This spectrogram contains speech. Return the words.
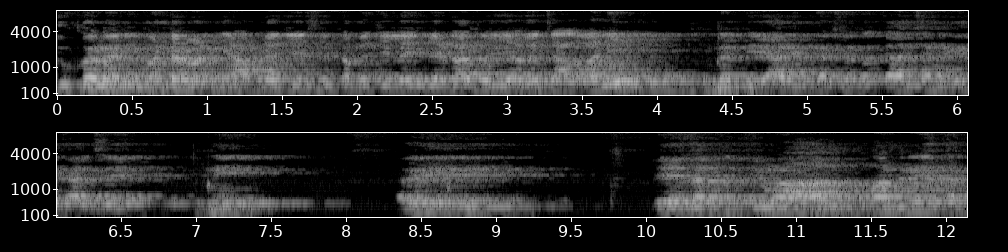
દુકાનોની વંડરવર્લ્ડની આપણે જે છે તમે જે લઈ બેઠા છો એ હવે ચાલવાની નથી આ રીત કરશો તો ચાલશે ને કે ચાલશે નહીં હવે બે હજાર પચીસમાં હાલ રૂપાંતરી હતા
